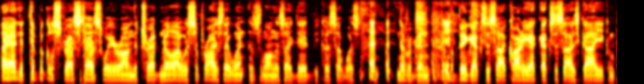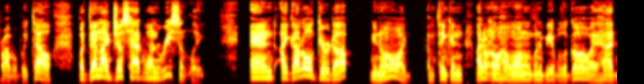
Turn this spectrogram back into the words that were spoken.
I had the typical stress test where you're on the treadmill. I was surprised I went as long as I did because I wasn't never been a big exercise cardiac exercise guy. You can probably tell, but then I just had one recently, and I got all geared up. You know, I I'm thinking, I don't know how long I'm going to be able to go. I had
